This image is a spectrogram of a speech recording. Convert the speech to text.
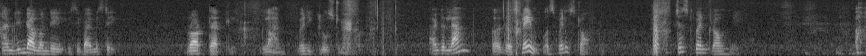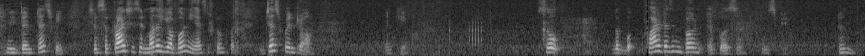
And Linda one day, you see, by mistake, brought that lamp very close to my body. And the lamp, uh, the flame was very strong. It just went round me. And it didn't touch me. She was surprised. She said, Mother, you are burning. I said, Don't worry. It just went round and came out. So, the fire doesn't burn a person who is pure. Doesn't burn.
